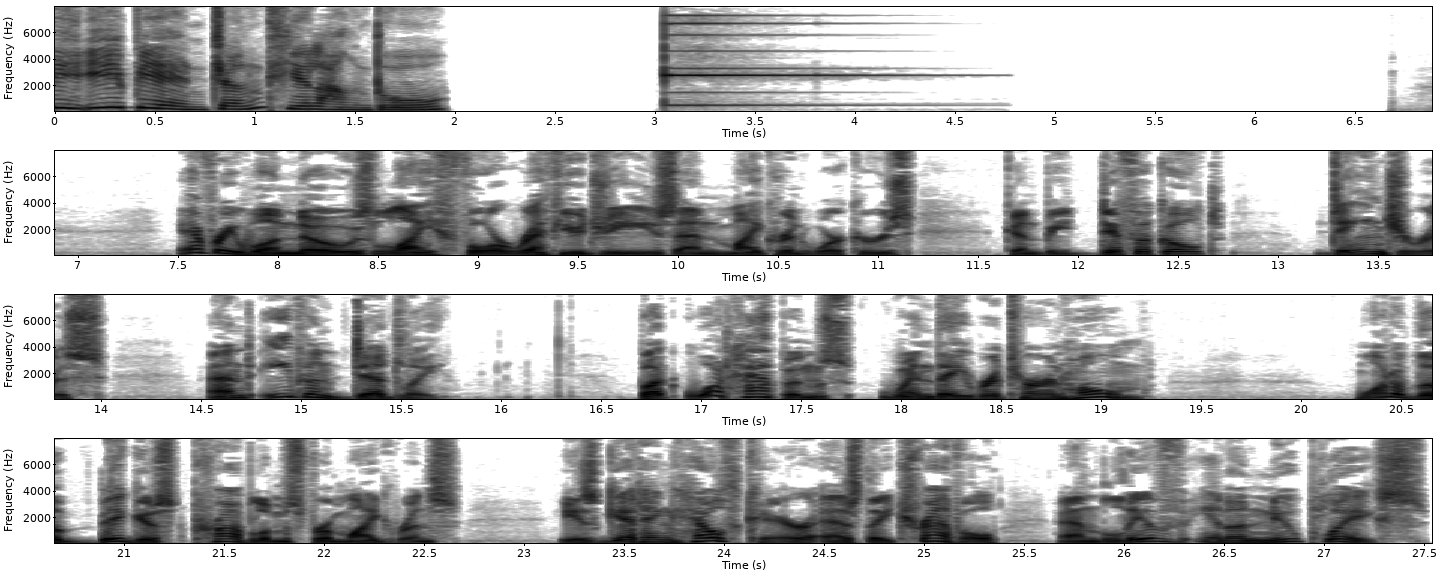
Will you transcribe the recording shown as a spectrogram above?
第一遍整体朗读。 Everyone knows life for refugees and migrant workers can be difficult, dangerous, and even deadly. But what happens when they return home? One of the biggest problems for migrants is getting health care as they travel and live in a new place.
